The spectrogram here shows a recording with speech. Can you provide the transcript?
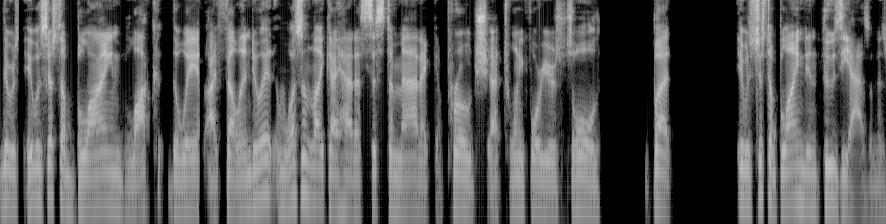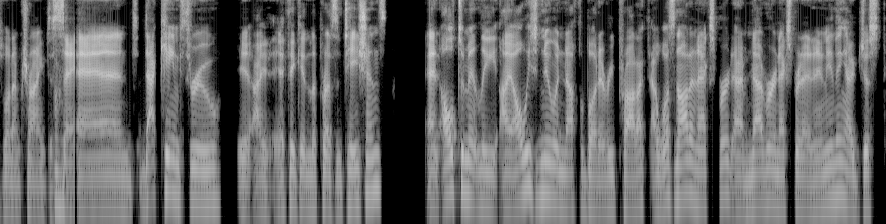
there was it was just a blind luck the way I fell into it. It wasn't like I had a systematic approach at 24 years old, but it was just a blind enthusiasm is what I'm trying to mm-hmm. say. And that came through I, I think in the presentations and ultimately, I always knew enough about every product. I was not an expert. I'm never an expert at anything. I just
